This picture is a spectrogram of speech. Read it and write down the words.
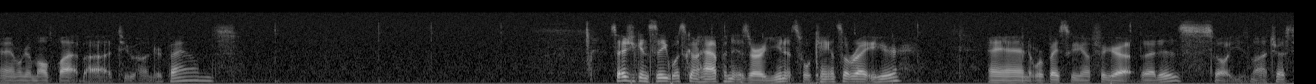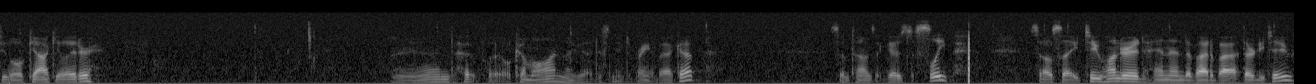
And we're going to multiply it by 200 pounds. So as you can see, what's going to happen is our units will cancel right here. And we're basically going to figure out what that is. So I'll use my trusty little calculator. And hopefully it'll come on. Maybe I just need to bring it back up. Sometimes it goes to sleep. So I'll say 200 and then divided by 32.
